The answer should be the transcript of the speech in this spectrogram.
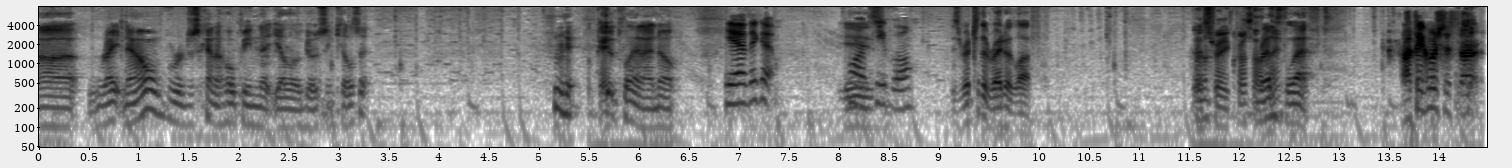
Uh, right now we're just kind of hoping that yellow goes and kills it. Good plan, I know. Yeah, they got more Is, people. is red to the right or left? They're Huh? straight across, aren't Red's eh? left. I think we should start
